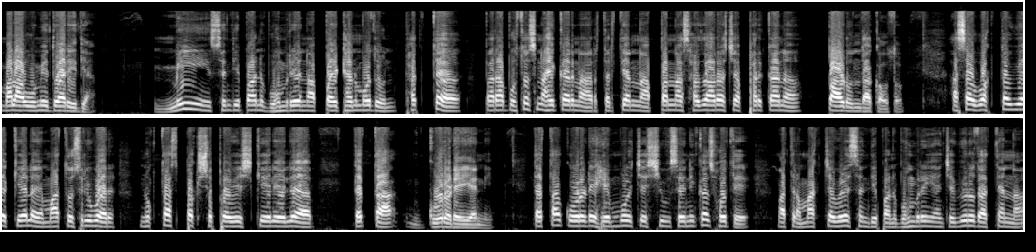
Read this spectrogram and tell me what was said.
मला उमेदवारी द्या. मी संदीपान भुमरेंना पैठणमधून फक्त पराभूतच नाही करणार तर त्यांना पन्नास हजाराच्या फरकानं पाडून दाखवतो. असं वक्तव्य केलंय मातोश्रीवर नुकताच पक्षप्रवेश केलेल्या दत्ता गोरडे यांनी. दत्ता कोरडे हे मूळचे शिवसैनिकच होते मात्र मागच्या वेळेस संदीपान भुमरे यांच्या विरोधात त्यांना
